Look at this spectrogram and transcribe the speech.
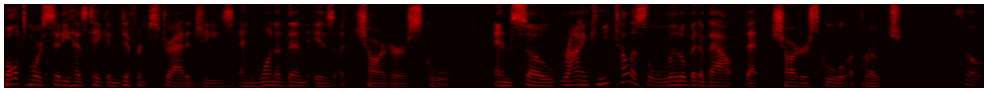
Baltimore City has taken different strategies, and one of them is a charter school. And so, Ryan, can you tell us a little bit about that charter school approach? So,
